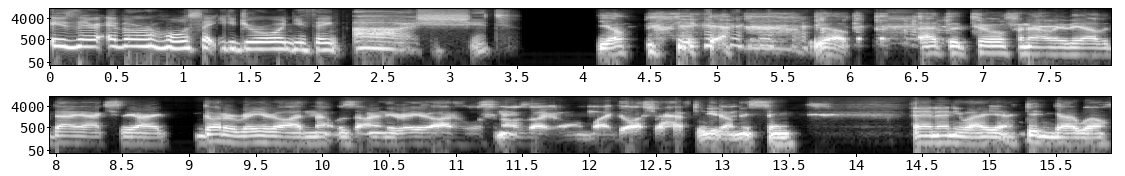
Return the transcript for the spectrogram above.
is there ever a horse that you draw and you think, oh, shit? Yep. yeah. yep. At the tour finale the other day, actually, I got a reride, and that was the only reride horse. And I was like, oh my gosh, I have to get on this thing. And anyway, yeah, didn't go well.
